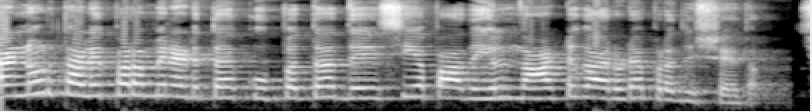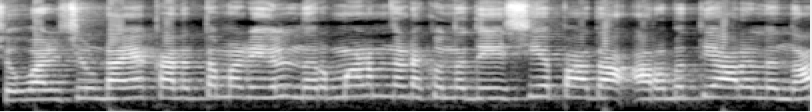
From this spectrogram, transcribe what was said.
കണ്ണൂർ തളിപ്പറമ്പിനടുത്ത് കുപ്പത്ത് ദേശീയപാതയിൽ നാട്ടുകാരുടെ പ്രതിഷേധം. ചൊവ്വാഴ്ചയുണ്ടായ കനത്ത മഴയിൽ നിർമ്മാണം നടക്കുന്ന ദേശീയപാത അറുപത്തിയാറിൽ നിന്ന്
